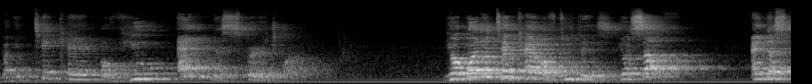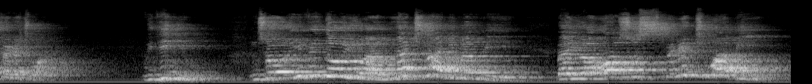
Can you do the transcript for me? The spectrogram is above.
but it take care of you and the spiritual. Your body take care of two things: yourself and the spiritual within you. And so, even though you are a natural human being, but you are also spiritual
